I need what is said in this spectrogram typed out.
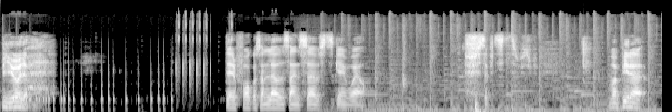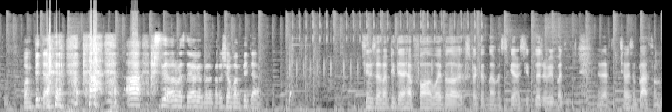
Beautiful. Their focus on level design serves this game well. Vampyrė. Vampytė. A, aš dabar mąstėjau, kad para- parašiau vampytę. Seems that Vampytė have fallen way below expected numbers. The game received little rebut in the chosen platform.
